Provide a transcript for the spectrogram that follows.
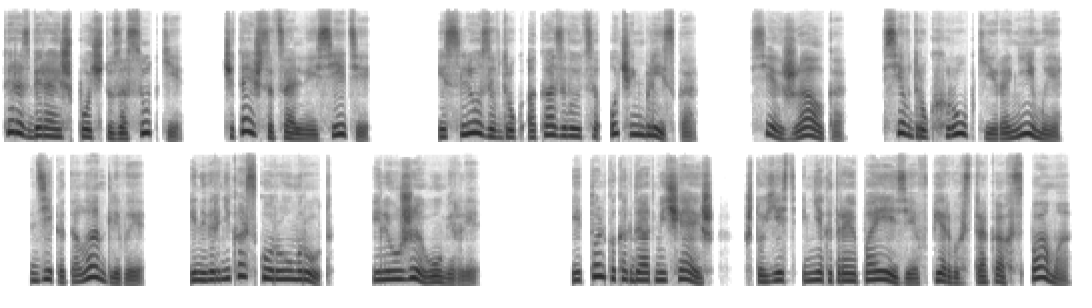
ты разбираешь почту за сутки, читаешь социальные сети, и слезы вдруг оказываются очень близко. Всех жалко, все вдруг хрупкие, ранимые, дико талантливые и наверняка скоро умрут или уже умерли. И только когда отмечаешь, что есть некоторая поэзия в первых строках спама,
